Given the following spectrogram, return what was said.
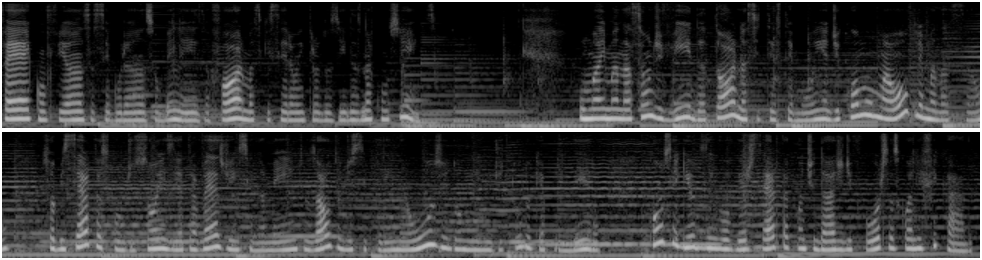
Fé, confiança, segurança ou beleza, formas que serão introduzidas na consciência. Uma emanação de vida torna-se testemunha de como uma outra emanação, sob certas condições e através de ensinamentos, autodisciplina, uso e domínio de tudo que aprendera, conseguiu desenvolver certa quantidade de forças qualificadas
